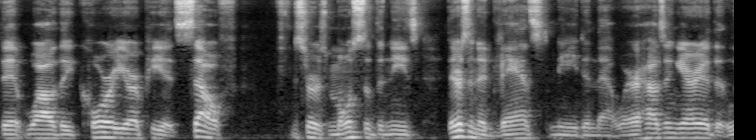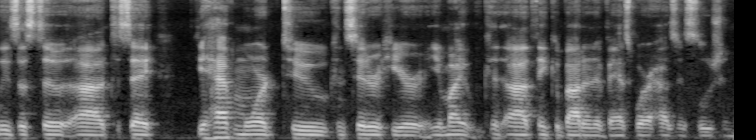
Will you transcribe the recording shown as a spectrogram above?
that while the core ERP itself serves most of the needs, there's an advanced need in that warehousing area that leads us to uh, to say you have more to consider here. You might uh, think about an advanced warehousing solution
